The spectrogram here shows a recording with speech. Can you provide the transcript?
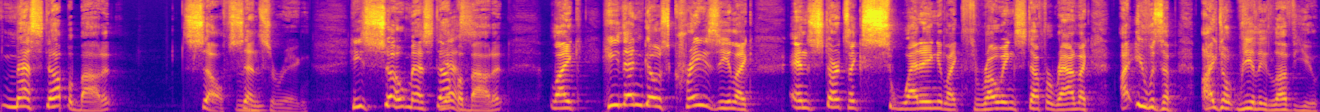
messed up about it, self censoring. Mm-hmm. He's so messed up Yes. about it. Like he then goes crazy, like and starts like sweating and like throwing stuff around. Like I, it was a, I don't really love you.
